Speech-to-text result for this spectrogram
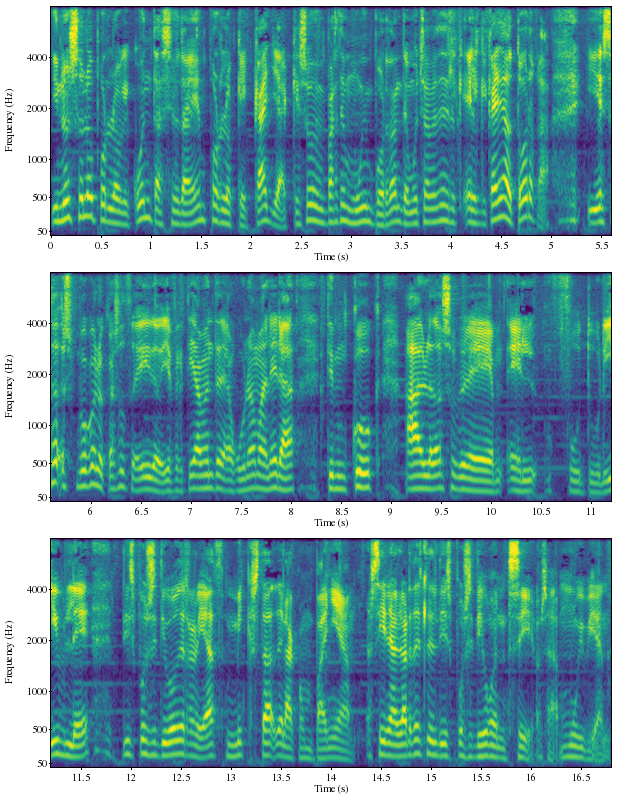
Y no solo por lo que cuenta, sino también por lo que calla, que eso me parece muy importante. Muchas veces el que calla otorga. Y eso es un poco lo que ha sucedido y efectivamente de alguna manera Tim Cook ha hablado sobre el futurible dispositivo de realidad mixta de la compañía, sin hablar desde el dispositivo en sí, o sea, muy bien.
